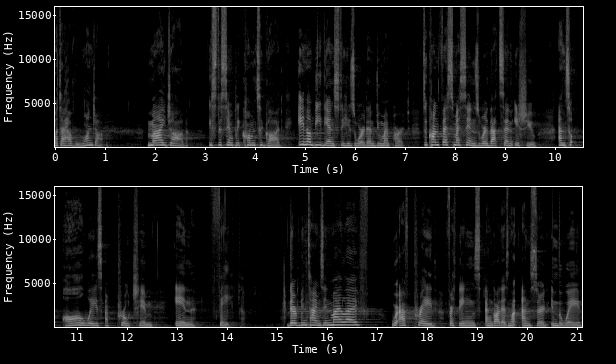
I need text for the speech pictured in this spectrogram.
But I have one job. My job is to simply come to God in obedience to His word and do my part, to confess my sins where that's an issue, and to always approach Him in faith. There have been times in my life where I've prayed for things and God has not answered in the way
